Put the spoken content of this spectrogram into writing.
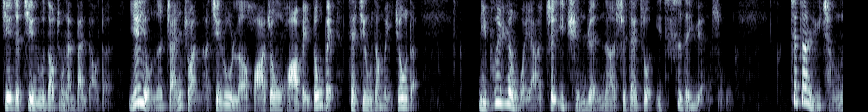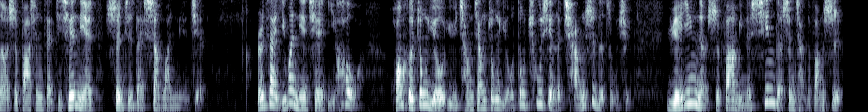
接着进入到中南半岛的，也有呢辗转啊进入了华中、华北、东北，再进入到美洲的。你不会认为啊这一群人呢是在做一次的远足，这段旅程呢是发生在几千年，甚至在上万年间，而在一万年前以后啊。黄河中游与长江中游都出现了强势的族群，原因呢是发明了新的生产的方式，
